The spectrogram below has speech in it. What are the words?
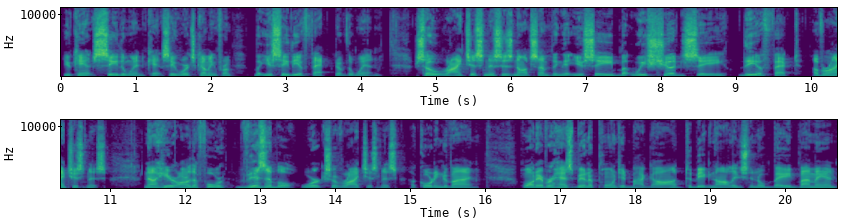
You can't see the wind, can't see where it's coming from, but you see the effect of the wind. So, righteousness is not something that you see, but we should see the effect of righteousness. Now, here are the four visible works of righteousness, according to Vine. Whatever has been appointed by God to be acknowledged and obeyed by man,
